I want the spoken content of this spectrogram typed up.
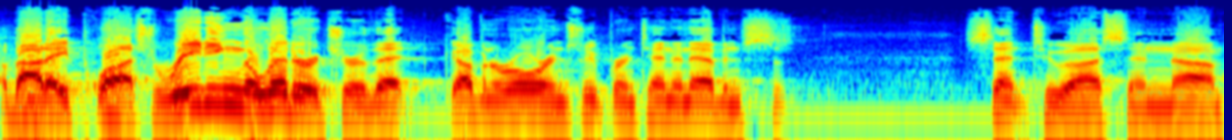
about A plus, reading the literature that Governor Orr and Superintendent Evans sent to us, and uh,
